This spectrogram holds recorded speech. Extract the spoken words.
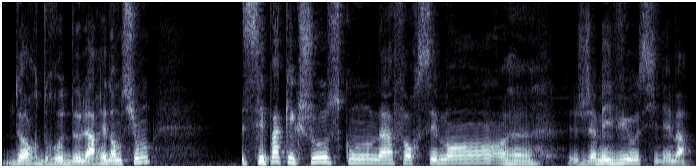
d'ordre de la rédemption, c'est pas quelque chose qu'on a forcément euh, jamais vu au cinéma.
